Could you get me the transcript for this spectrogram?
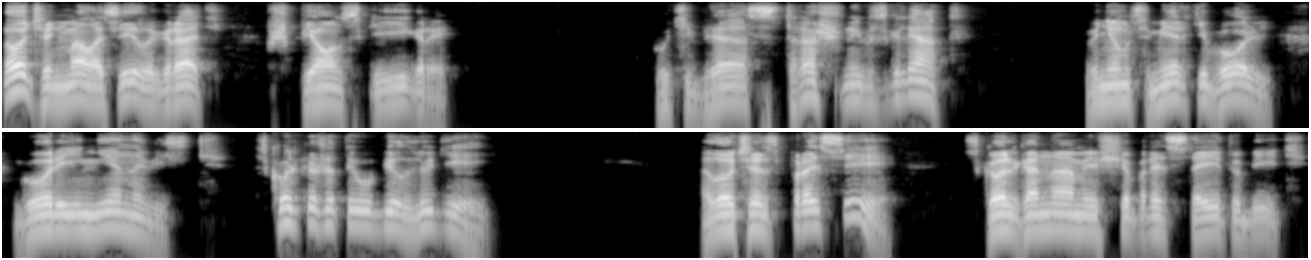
Очень мало сил играть в шпионские игры. У тебя страшный взгляд. В нем смерть и боль, горе и ненависть. Сколько же ты убил людей? Лучше спроси, сколько нам еще предстоит убить.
